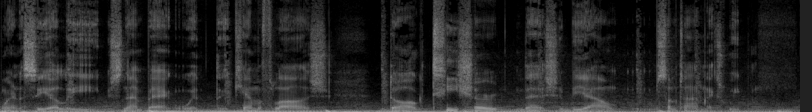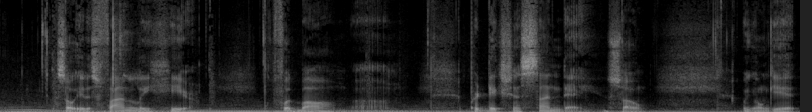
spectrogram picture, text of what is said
Wearing a CLE snapback with the camouflage dog t-shirt that should be out sometime next week. So it is finally here. Football um, prediction Sunday. So we're gonna get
